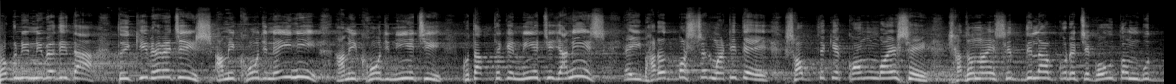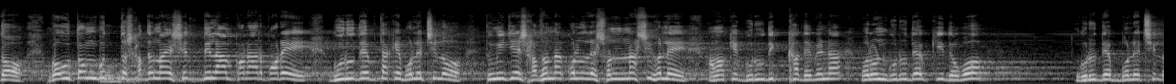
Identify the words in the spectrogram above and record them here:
ভগ্নী নিবেদিতা, তুই কি ভেবেছিস? আমি খোঁজ নেইনি, আমি খোঁজ নিয়েছি। কোথার থেকে নিয়েছি জানিস? এই ভারতবর্ষের মাটিতে সব থেকে কম বয়সে সাধনায় সিদ্ধি লাভ করেছে গৌতম বুদ্ধ। গৌতম বুদ্ধ সাধনায় সিদ্ধি লাভ করার পরে গুরুদেব তাকে বলেছিল, তুমি যে সাধনা করলে সন্ন্যাসী হলে আমাকে গুরু দীক্ষা দেবে না? বলুন গুরুদেব, কি দেবো? গুরুদেব বলেছিল,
